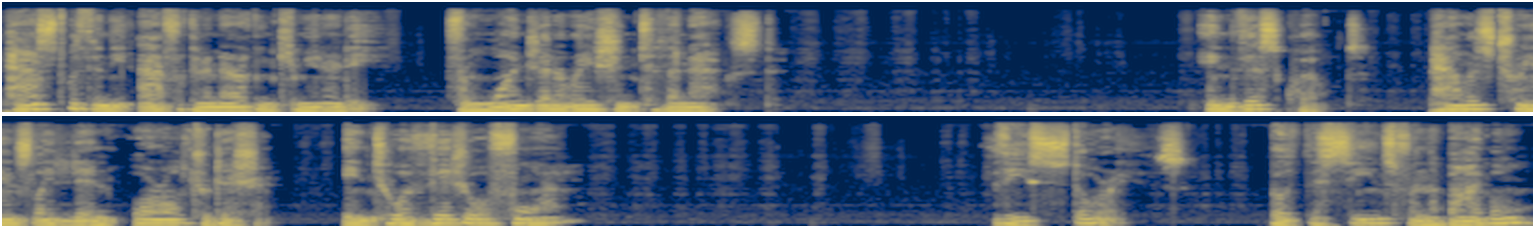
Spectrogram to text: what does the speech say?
passed within the African American community from one generation to the next. In this quilt, Powers translated an oral tradition into a visual form. These stories, both the scenes from the Bible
